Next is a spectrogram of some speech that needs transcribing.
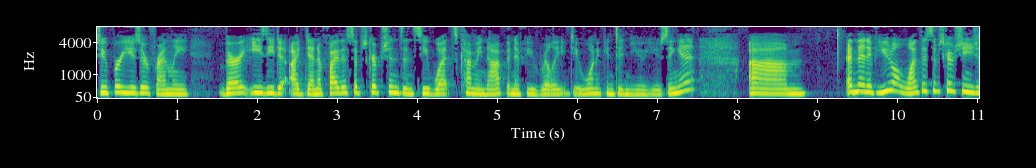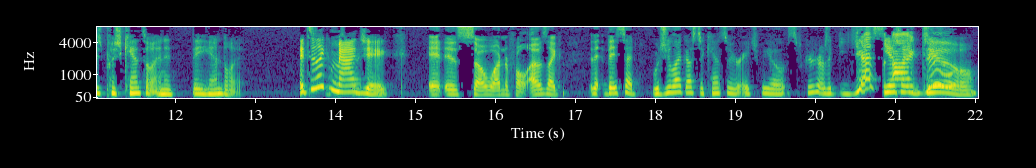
super user friendly very easy to identify the subscriptions and see what's coming up and if you really do want to continue using it. Um, and then if you don't want the subscription, you just push cancel and it, they handle it. It's like magic. It is so wonderful. I was like, they said, "Would you like us to cancel your HBO subscription?" I was like, "Yes, Yes, I, I, do. do.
